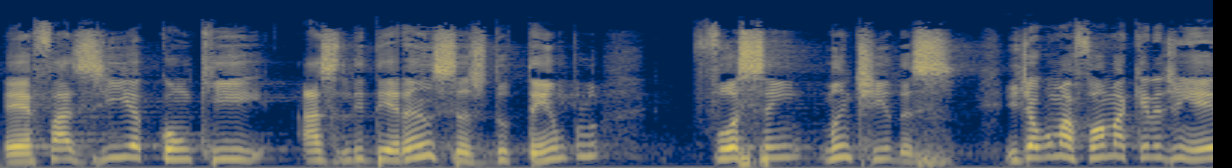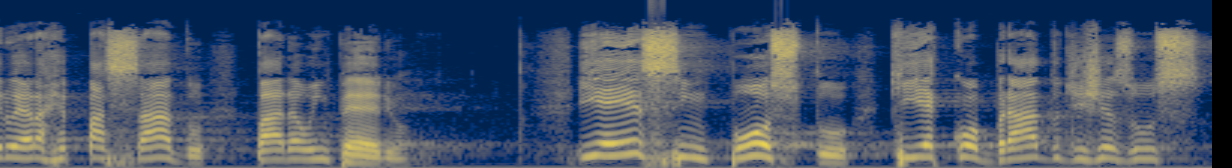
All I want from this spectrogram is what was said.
é, fazia com que as lideranças do templo fossem mantidas. E de alguma forma aquele dinheiro era repassado para o império. E é esse imposto que é cobrado de Jesus.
